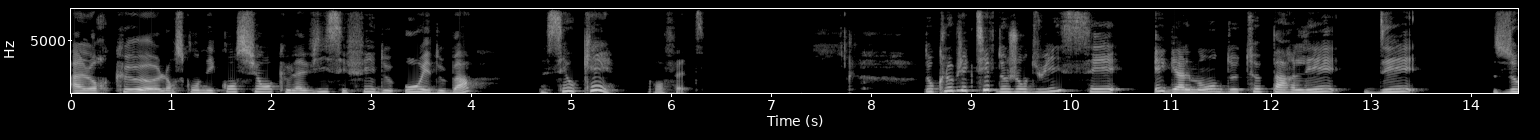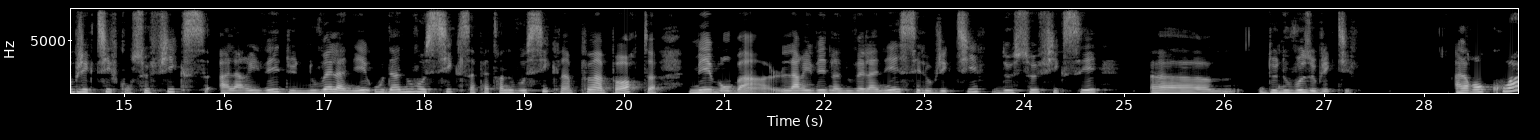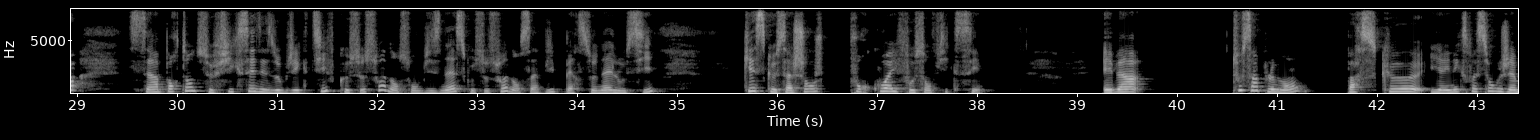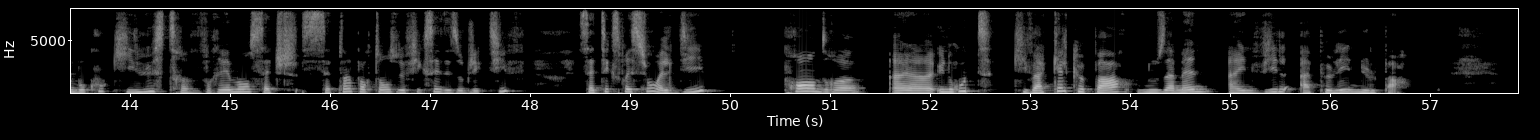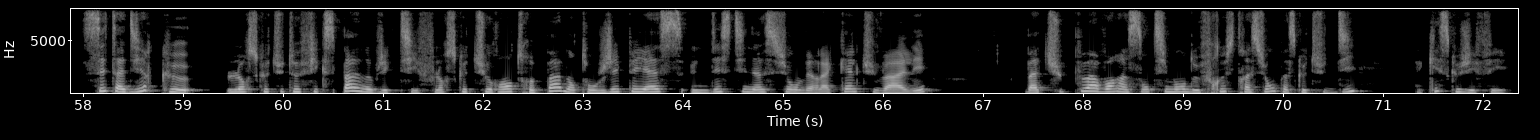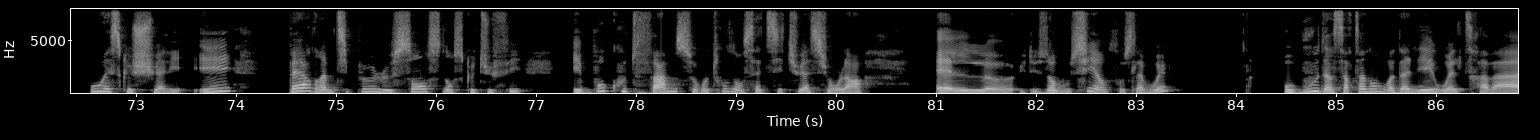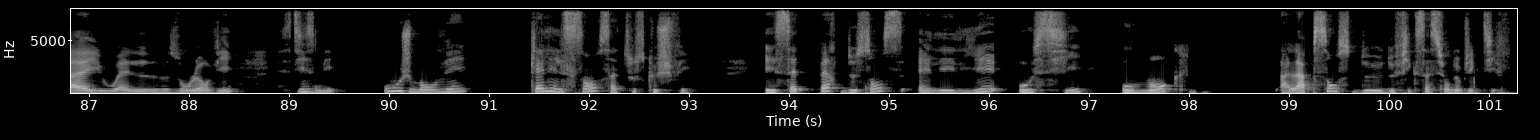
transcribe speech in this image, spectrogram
alors que euh, lorsqu'on est conscient que la vie s'est fait de haut et de bas, ben, c'est ok en fait. Donc l'objectif d'aujourd'hui, c'est également de te parler des objectifs qu'on se fixe à l'arrivée d'une nouvelle année ou d'un nouveau cycle. Ça peut être un nouveau cycle, hein, peu importe. Mais bon, ben, l'arrivée de la nouvelle année, c'est l'objectif de se fixer euh, de nouveaux objectifs. Alors en quoi c'est important de se fixer des objectifs, que ce soit dans son business, que ce soit dans sa vie personnelle aussi. Qu'est-ce que ça change? Pourquoi il faut s'en fixer? Eh bien, tout simplement parce que il y a une expression que j'aime beaucoup qui illustre vraiment cette, cette importance de fixer des objectifs. Cette expression, elle dit prendre une route qui va quelque part nous amène à une ville appelée nulle part. C'est-à-dire que lorsque tu te fixes pas un objectif, lorsque tu rentres pas dans ton GPS une destination vers laquelle tu vas aller, bah tu peux avoir un sentiment de frustration parce que tu te dis qu'est-ce que j'ai fait? Où est-ce que je suis allé Et perdre un petit peu le sens dans ce que tu fais. Et beaucoup de femmes se retrouvent dans cette situation-là. Elles, euh, et des hommes aussi, hein, faut se l'avouer, au bout d'un certain nombre d'années où elles travaillent, où elles ont leur vie, se disent mais où je m'en vais? Quel est le sens à tout ce que je fais? Et cette perte de sens, elle est liée aussi au manque, à l'absence de, fixation d'objectifs.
